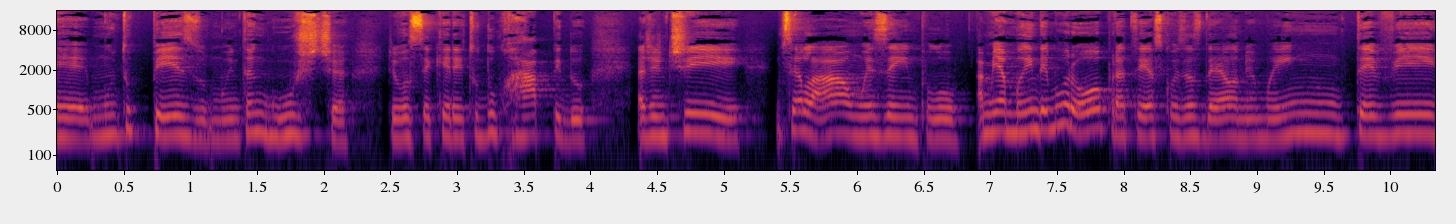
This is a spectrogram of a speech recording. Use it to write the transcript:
é, muito peso, muita angústia de você querer tudo rápido. A gente, sei lá, um exemplo. A minha mãe demorou para ter as coisas dela. Minha mãe teve.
